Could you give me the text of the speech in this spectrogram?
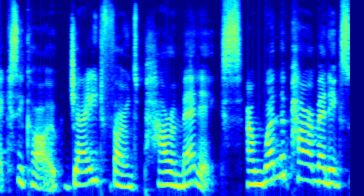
Mexico, Jade phoned paramedics. And when the paramedics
